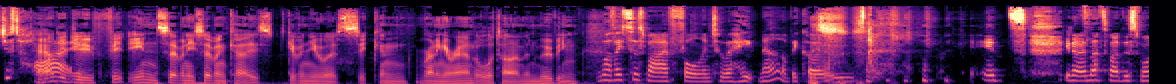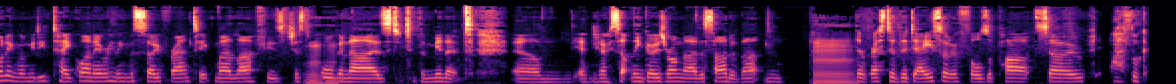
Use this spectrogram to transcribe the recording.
just high. How did you fit in 77 Ks given you were sick and running around all the time and moving? Well, this is why I fall into a heap now because it's, you know, and that's why this morning when we did take one, everything was so frantic. My life is just mm-hmm. organized to the minute. Um, and, you know, something goes wrong either side of that. And Mm. The rest of the day sort of falls apart. So, uh, look,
